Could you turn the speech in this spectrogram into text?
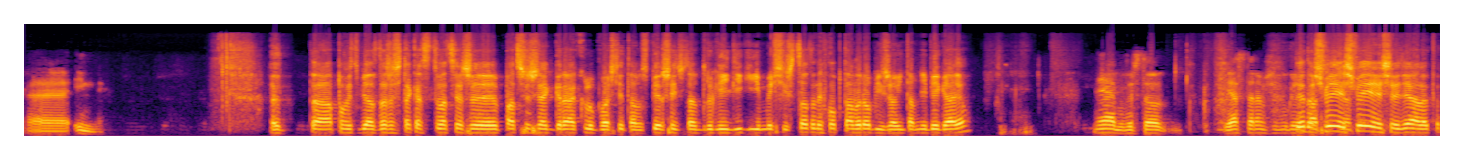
e, innych. A powiedz mi, a zdarza się taka sytuacja, że patrzysz jak gra klub właśnie tam z pierwszej czy tam drugiej ligi i myślisz, co ten chłop tam robi, że oni tam nie biegają? Nie, bo wiesz to, ja staram się w ogóle... Nie no, śmieję, śmieję się, nie, ale to...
